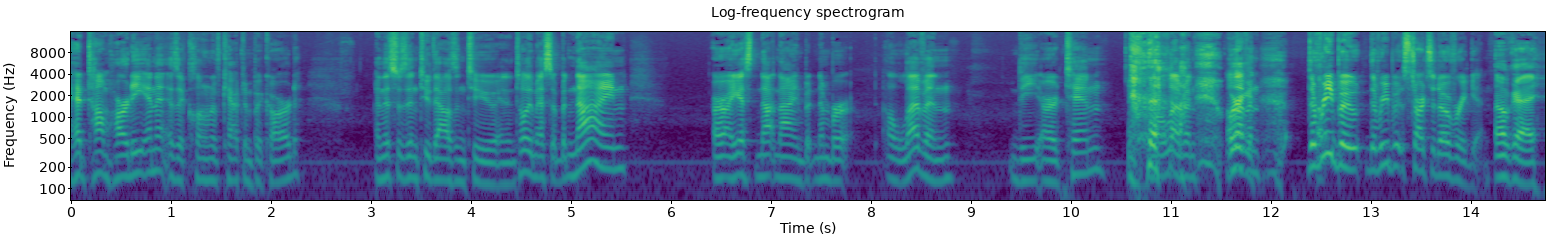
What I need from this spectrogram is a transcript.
had Tom Hardy in it as a clone of Captain Picard, and this was in two thousand two, and it totally messed up. But nine, or I guess not nine, but number eleven, the or 10, 11, 11 the reboot. The reboot starts it over again. Okay.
